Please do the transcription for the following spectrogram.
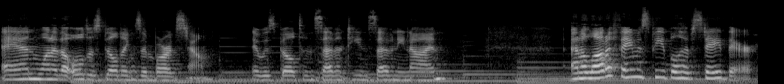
and one of the oldest buildings in Bardstown. It was built in 1779 and a lot of famous people have stayed there,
